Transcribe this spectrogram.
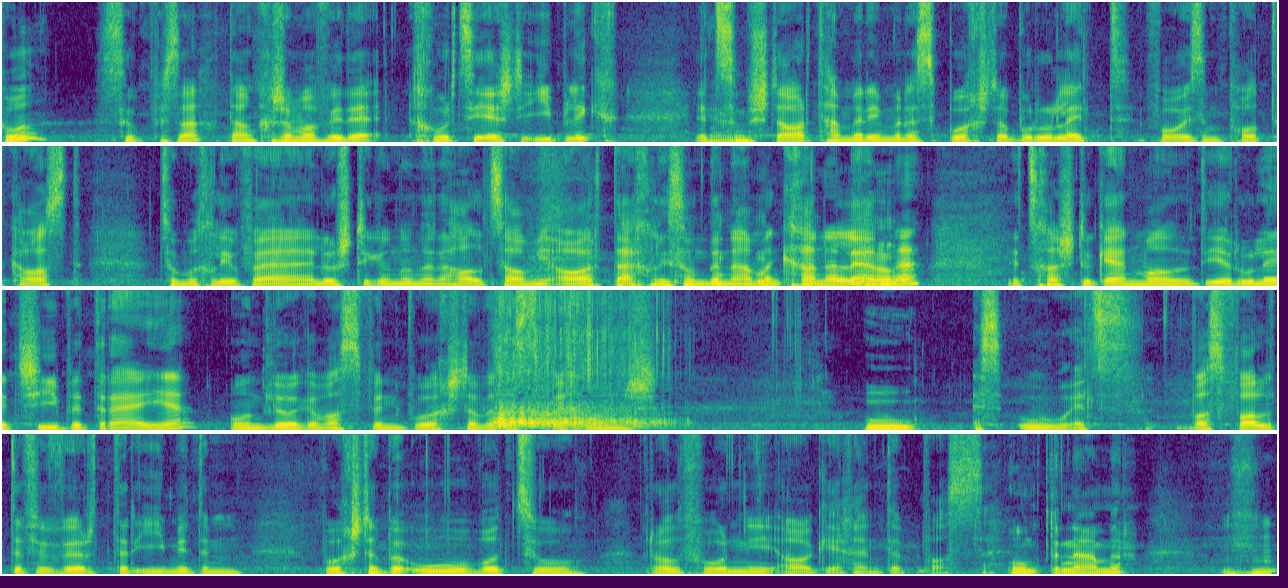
Cool. Super Sache. Danke schon mal für den kurzen ersten Einblick. Jetzt ja. zum Start haben wir immer ein Buchstabenroulette von unserem Podcast, um ein bisschen auf eine lustige und unterhaltsame Art ein bisschen das Unternehmen kennenzulernen. Ja. Jetzt kannst du gerne mal die Roulette-Scheibe drehen und schauen, was für einen Buchstaben das du bekommst. U. Ein U. Jetzt, was fallen dir für Wörter ein mit dem Buchstaben U, die zu Rolf Hurni AG könnten passen Unternehmer. Mhm.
